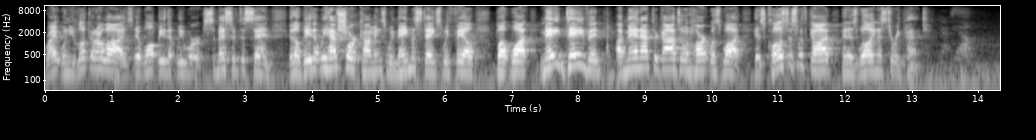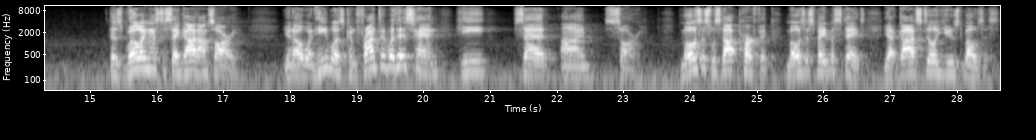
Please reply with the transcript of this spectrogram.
Right? When you look at our lives, it won't be that we were submissive to sin. It'll be that we have shortcomings, we made mistakes, we failed. But what made David a man after God's own heart was what? His closeness with God and his willingness to repent. His willingness to say, God, I'm sorry. You know, when he was confronted with his sin, he said, I'm sorry. Moses was not perfect. Moses made mistakes, yet God still used Moses.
